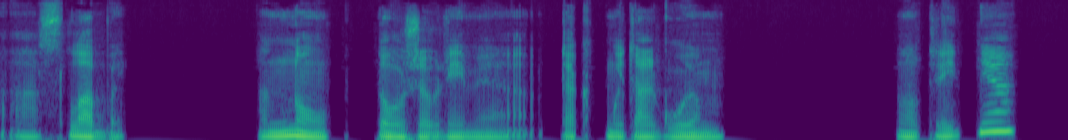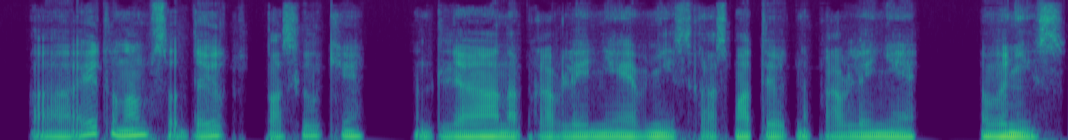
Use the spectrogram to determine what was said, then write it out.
а, слабый. Но в то же время, так как мы торгуем внутри дня, а, это нам создает посылки для направления вниз, рассматривать направление вниз.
